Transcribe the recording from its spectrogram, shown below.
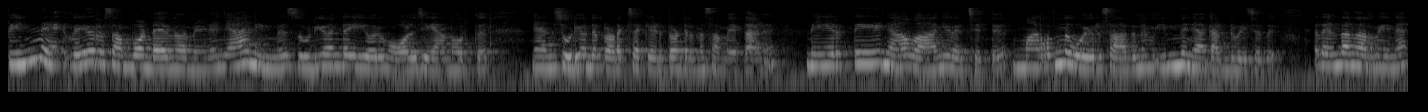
പിന്നെ വേറൊരു സംഭവം ഉണ്ടായെന്ന് പറഞ്ഞു കഴിഞ്ഞാൽ ഞാൻ ഇന്ന് സ്റ്റുഡിയോന്റെ ഈ ഒരു ഹോൾ ചെയ്യാമെന്ന് ഓർത്ത് ഞാൻ സ്റ്റുഡിയോന്റെ പ്രൊഡക്ട്സ് ഒക്കെ എടുത്തുകൊണ്ടിരുന്ന സമയത്താണ് നേരത്തെ ഞാൻ വാങ്ങി വെച്ചിട്ട് മറന്നുപോയൊരു സാധനം ഇന്ന് ഞാൻ കണ്ടുപിടിച്ചത്. അതെന്താന്ന് പറഞ്ഞു കഴിഞ്ഞാൽ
